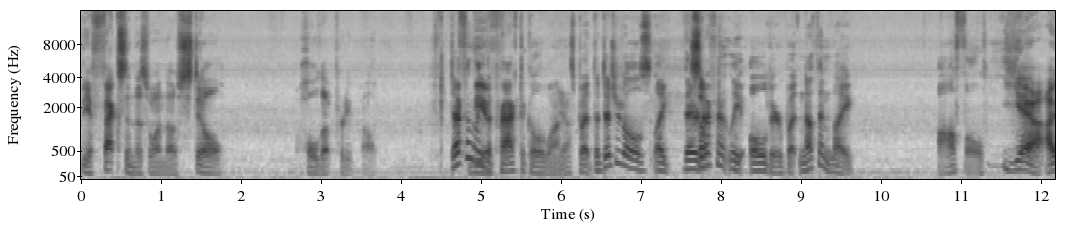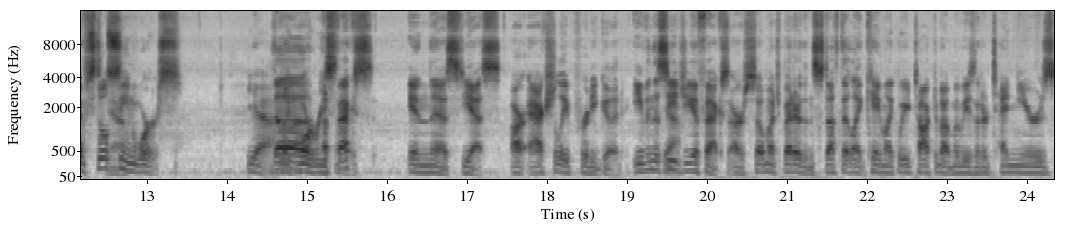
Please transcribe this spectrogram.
the effects in this one though still hold up pretty well. Definitely The the, practical ones, Yeah. but the digitals like they're So- definitely older, but nothing like awful. Yeah, I've still Yeah. seen worse. Yeah. the Like, more recently. effects in this, yes, are actually pretty good. Even the Yeah. CG effects are so much better than stuff that like came like we talked about movies that are ten years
